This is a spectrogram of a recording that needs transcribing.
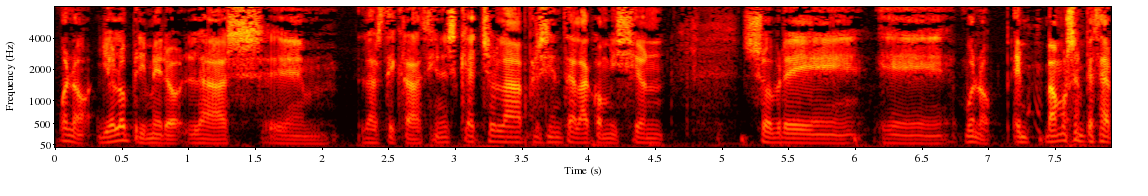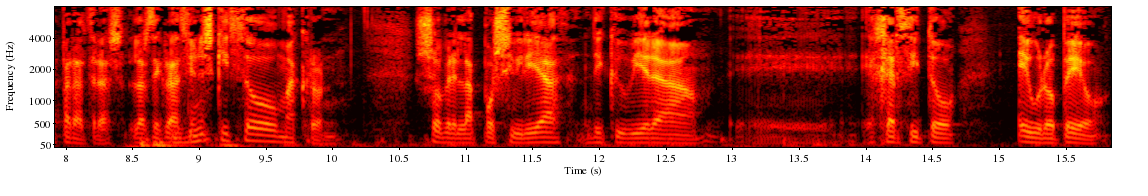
Bueno, yo lo primero, las, eh, las declaraciones que ha hecho la presidenta de la Comisión sobre. Eh, bueno, em, vamos a empezar para atrás. Las declaraciones que hizo Macron sobre la posibilidad de que hubiera eh, ejército europeo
